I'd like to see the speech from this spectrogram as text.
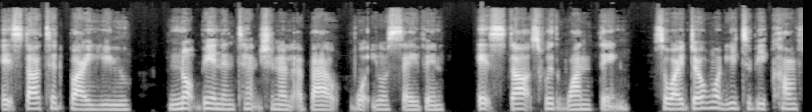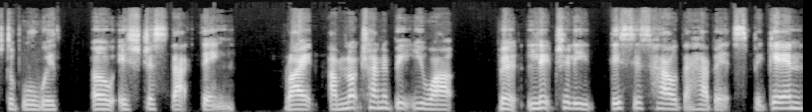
It started by you not being intentional about what you're saving. It starts with one thing. So I don't want you to be comfortable with, oh, it's just that thing, right? I'm not trying to beat you up, but literally this is how the habits begin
